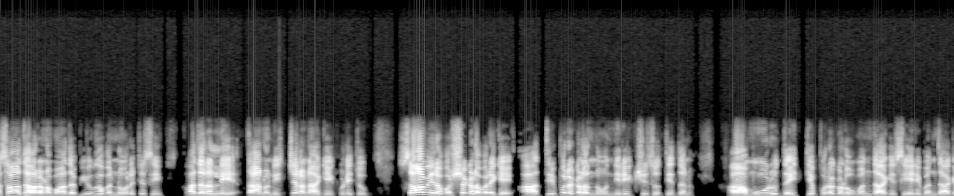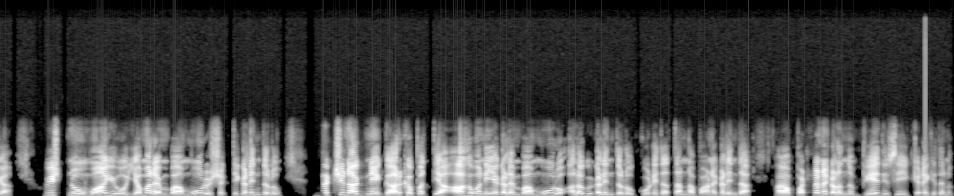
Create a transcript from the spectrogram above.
ಅಸಾಧಾರಣವಾದ ವ್ಯೂಹವನ್ನು ರಚಿಸಿ ಅದರಲ್ಲಿ ತಾನು ನಿಶ್ಚಲನಾಗಿ ಕುಳಿತು ಸಾವಿರ ವರ್ಷಗಳವರೆಗೆ ಆ ತ್ರಿಪುರಗಳನ್ನು ನಿರೀಕ್ಷಿಸುತ್ತಿದ್ದನು. ಆ ಮೂರು ದೈತ್ಯಪುರಗಳು ಒಂದಾಗಿ ಸೇರಿ ಬಂದಾಗ ವಿಷ್ಣು ವಾಯು ಯಮರೆಂಬ ಮೂರು ಶಕ್ತಿಗಳಿಂದಲೂ, ದಕ್ಷಿಣಾಗ್ನಿ ಗಾರ್ಹಪತ್ಯ ಆಹವನೀಯಗಳೆಂಬ ಮೂರು ಅಲಗುಗಳಿಂದಲೂ ಕೂಡಿದ ತನ್ನ ಬಾಣಗಳಿಂದ ಆ ಪಟ್ಟಣಗಳನ್ನು ಭೇದಿಸಿ ಕೆಡಗಿದನು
